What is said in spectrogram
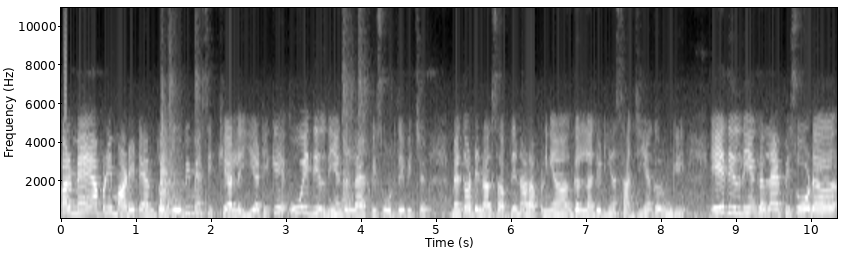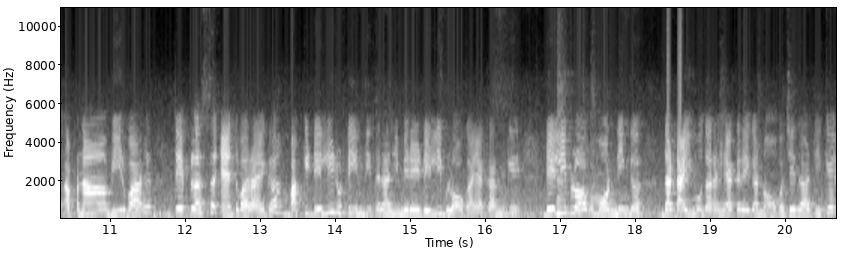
ਪਰ ਮੈਂ ਆਪਣੇ ਮਾੜੇ ਟਾਈਮ ਤੋਂ ਜੋ ਵੀ ਮੈਂ ਸਿੱਖਿਆ ਲਈ ਹੈ, ਠੀਕ ਹੈ, ਉਹ ਇਹ ਦਿਲ ਦੀਆਂ ਗੱਲਾਂ ਐਪੀਸੋਡ ਦੇ ਵਿੱਚ ਮੈਂ ਤੁਹਾਡੇ ਨਾਲ ਸਭ ਦੇ ਨਾਲ ਆਪਣੀਆਂ ਗੱਲਾਂ ਜਿਹੜੀਆਂ ਸਾਂਝੀਆਂ ਕਰੂੰਗੀ। ਇਹ ਦਿਲ ਦੀਆਂ ਗੱਲਾਂ ਐਪੀਸੋਡ ਆਪਣਾ ਵੀਰਵਾਰ ਤੇ ਪਲੱਸ ਐਤਵਾਰ ਆਏਗਾ। ਬਾਕੀ ਡੇਲੀ ਰੁਟੀਨ ਦੀ ਤਰ੍ਹਾਂ ਜੀ ਮੇਰੇ ਡੇਲੀ ਬਲੌਗ ਆਇਆ ਕਰਨਗੇ। ਡੇਲੀ ਬਲੌਗ ਮਾਰਨਿੰਗ ਦਾ ਟਾਈਮ ਉਹਦਾ ਰਹਿਆ ਕਰੇਗਾ 9 ਵਜੇ ਦਾ, ਠੀਕ ਹੈ?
